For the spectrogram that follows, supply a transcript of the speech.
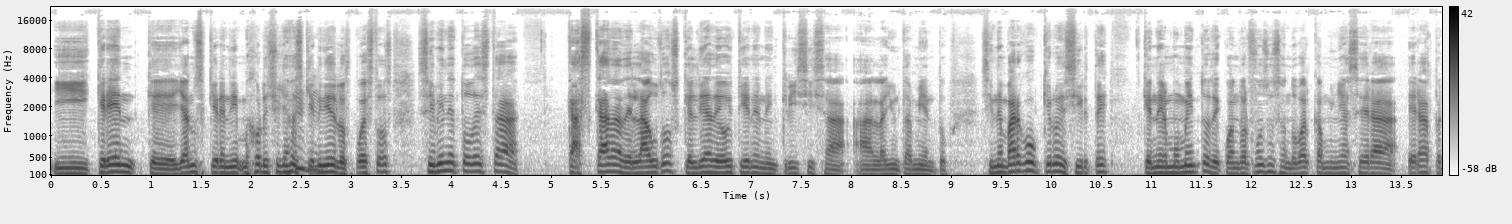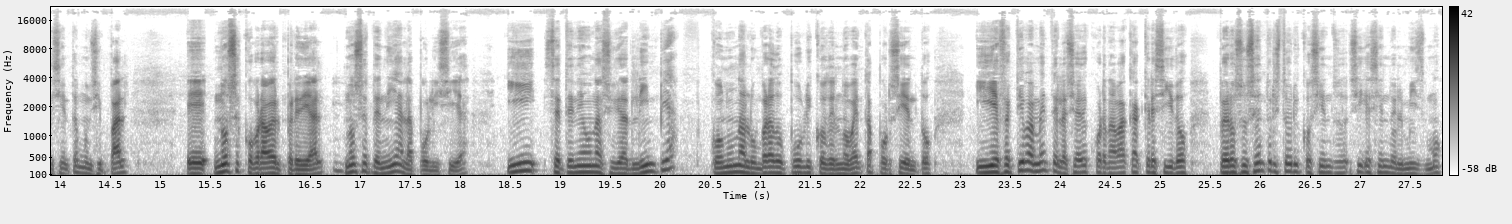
y creen que ya no se quieren ir, mejor dicho, ya no se quieren ir de los puestos, se viene toda esta cascada de laudos que el día de hoy tienen en crisis al ayuntamiento. Sin embargo, quiero decirte que en el momento de cuando Alfonso Sandoval Camuñas era, era presidente municipal, eh, no se cobraba el predial, no se tenía la policía, y se tenía una ciudad limpia con un alumbrado público del 90% y efectivamente la ciudad de Cuernavaca ha crecido, pero su centro histórico sigue siendo el mismo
